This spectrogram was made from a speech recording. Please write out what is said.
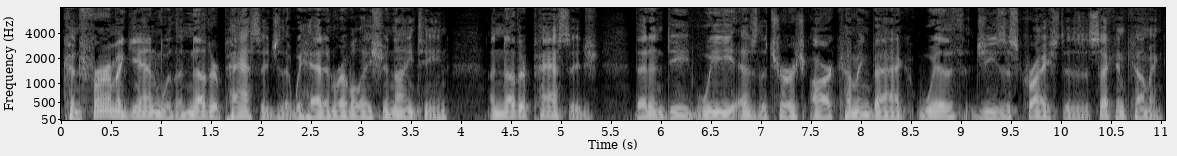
confirm again with another passage that we had in Revelation 19, another passage that indeed we as the church are coming back with Jesus Christ as the second coming.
